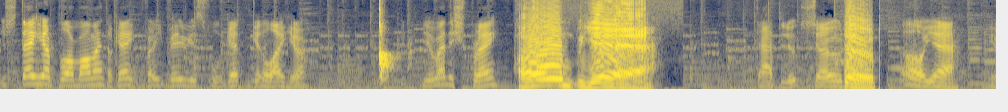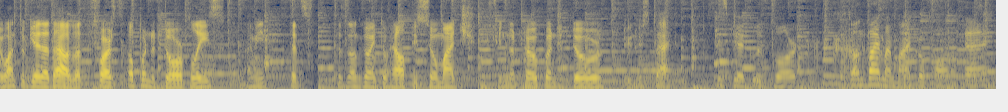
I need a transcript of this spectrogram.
You stay here for a moment, okay? Very very useful. Get get a light here. You ready spray? Oh yeah. That looks so dope. Oh yeah. You want to get that out, but first open the door, please. I mean, that's that's not going to help you so much if you not open the door. Do this back. Please be a good board. Don't buy my microphone, okay?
